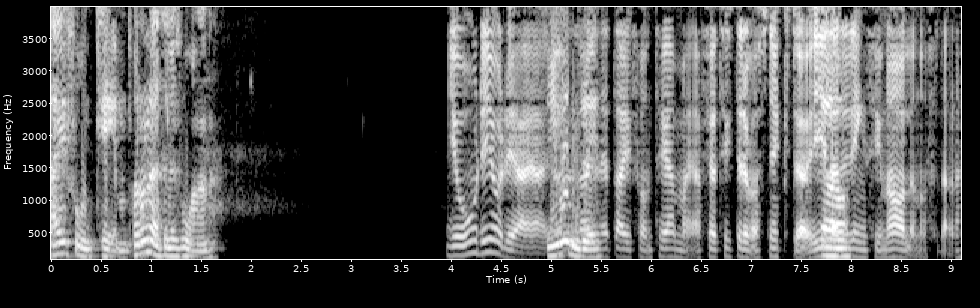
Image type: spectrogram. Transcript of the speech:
iPhone-tema på den där telefonen? Jo, det gjorde jag. Jag Gjorde in ett iPhone-tema. Ja, för jag tyckte det var snyggt. Jag gillade Ja. ringsignalen och sådär.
